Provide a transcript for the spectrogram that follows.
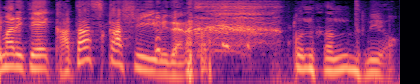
決まり手、肩透かしみたいな。こんなんだよ。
